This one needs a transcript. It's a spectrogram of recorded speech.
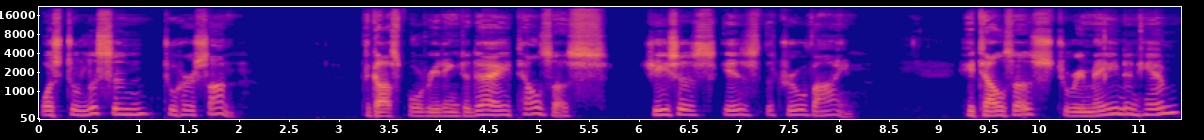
was to listen to her Son. The Gospel reading today tells us Jesus is the true vine. He tells us to remain in Him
